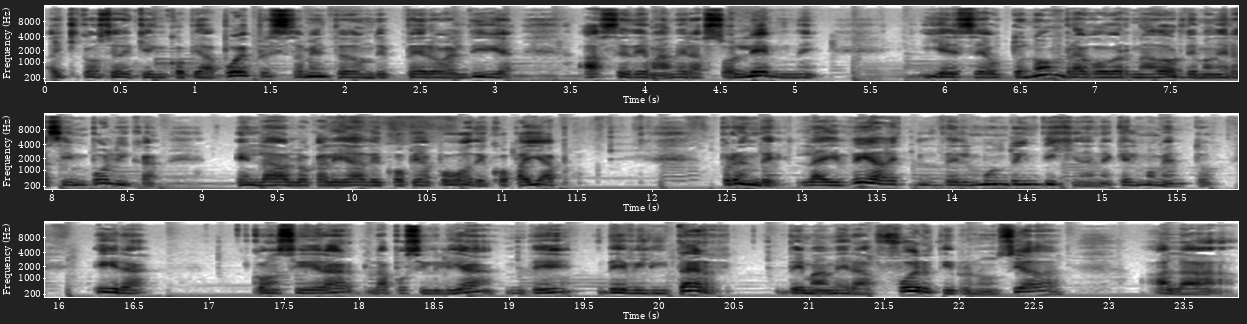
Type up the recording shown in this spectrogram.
Hay que considerar que en Copiapó es precisamente donde Pedro Valdivia hace de manera solemne y él se autonombra gobernador de manera simbólica en la localidad de Copiapó o de Copayapo. Por ende, la idea del mundo indígena en aquel momento era considerar la posibilidad de debilitar de manera fuerte y pronunciada a la,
